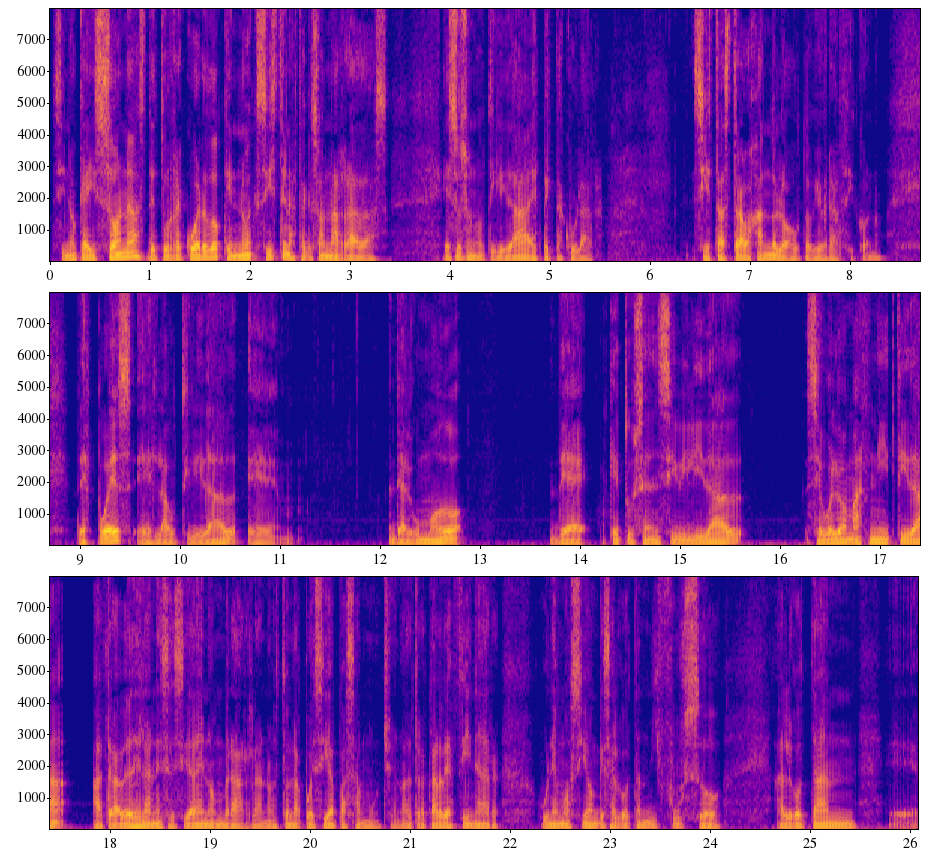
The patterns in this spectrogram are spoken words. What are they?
sino que hay zonas de tu recuerdo que no existen hasta que son narradas. Eso es una utilidad espectacular. Si estás trabajando lo autobiográfico, ¿no? Después es la utilidad, eh, de algún modo, de que tu sensibilidad se vuelva más nítida a través de la necesidad de nombrarla, ¿no? Esto en la poesía pasa mucho, ¿no? Al tratar de afinar una emoción que es algo tan difuso, algo tan eh,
